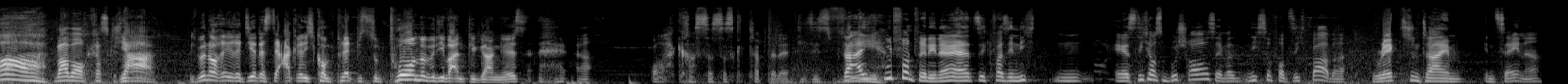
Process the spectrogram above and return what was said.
Ah! War aber auch krass gespielt. Ja, ich bin auch irritiert, dass der Acker nicht komplett bis zum Turm über die Wand gegangen ist. Oh, krass, dass das geklappt hat, ey. Dieses War Weh. eigentlich gut von Freddy, ne? Er hat sich quasi nicht. Er ist nicht aus dem Busch raus, er war nicht sofort sichtbar, aber Reaction Time insane, ne?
